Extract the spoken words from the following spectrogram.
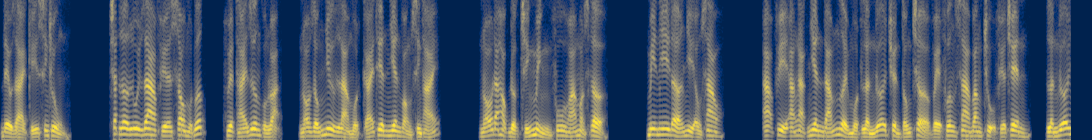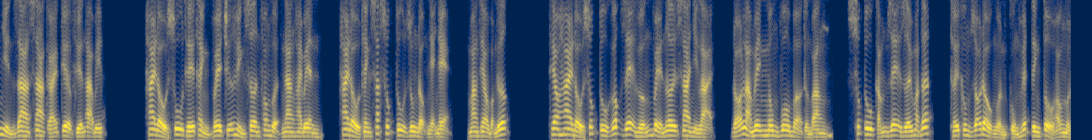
đều giải ký sinh trùng. Chất lơ lui ra phía sau một bước, huyệt thái dương của loạn, nó giống như là một cái thiên nhiên vòng sinh thái. Nó đã học được chính mình phu hóa monster. Mini đờ nhị ổng sao? Ạ phỉ ạ ngạc nhiên đám người một lần nữa truyền tống trở về phương xa băng trụ phía trên, lần nữa nhìn ra xa cái kia phiến ạ bít. hai đầu xu thế thành vê chữ hình sơn phong vượt ngang hai bên, hai đầu thanh sắc xúc tu rung động nhẹ nhẹ, mang theo bọc nước. Theo hai đầu xúc tu gốc dễ hướng về nơi xa nhìn lại, đó là mênh mông vô bờ tường băng, xúc tu cắm rễ dưới mặt đất, thấy không rõ đầu nguồn cùng huyết tinh tổ ong một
